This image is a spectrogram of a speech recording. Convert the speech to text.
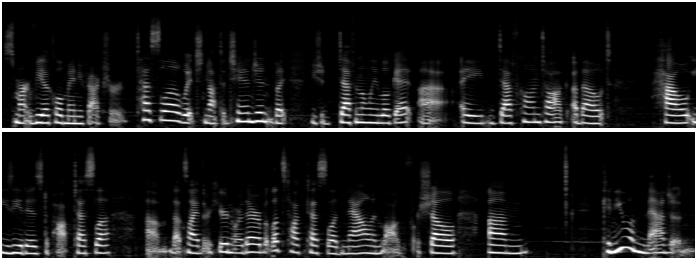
smart vehicle manufacturer Tesla, which, not to tangent, but you should definitely look at uh, a DEF CON talk about how easy it is to pop Tesla. Um, that's neither here nor there, but let's talk Tesla now and Log4Shell. Um, can you imagine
